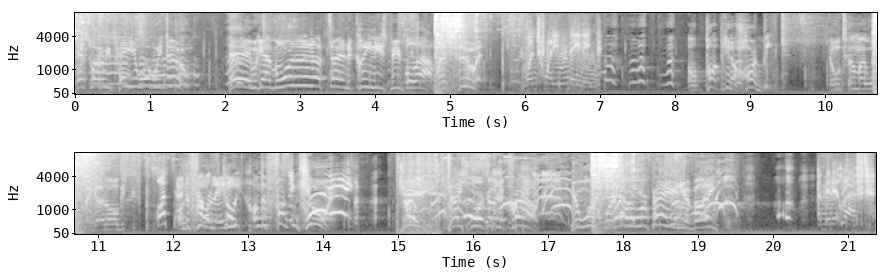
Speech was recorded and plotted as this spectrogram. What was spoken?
that's why we pay you what we do! Hey, we got more than enough time to clean these people out. Let's do it! 120 remaining. I'll pop you in a heartbeat. Don't tell my wife I got all the... What the On the floor, lady! going- On the fucking floor! Gee, nice work on the crowd! You're worth whatever we're paying you, buddy! A minute left.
